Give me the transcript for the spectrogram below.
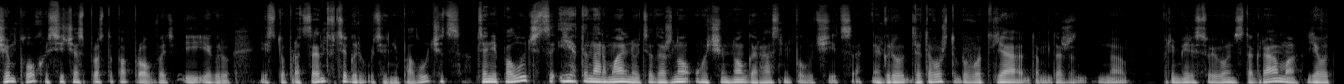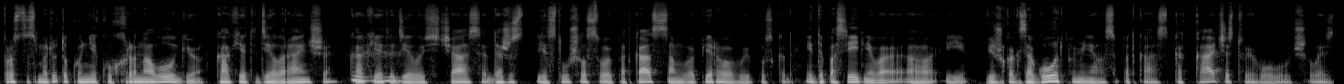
чем плохо сейчас просто попробовать? И я говорю, и сто процентов тебе говорю, у тебя не получится. У тебя не получится, и это нормально, у тебя должно очень много раз не получиться. Я говорю, для того, чтобы вот я там даже на примере своего Инстаграма я вот просто смотрю такую некую хронологию, как я это делал раньше, как uh-huh. я это делаю сейчас. Даже я слушал свой подкаст с самого первого выпуска и до последнего, э, и вижу, как за год поменялся подкаст, как качество его улучшилось,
